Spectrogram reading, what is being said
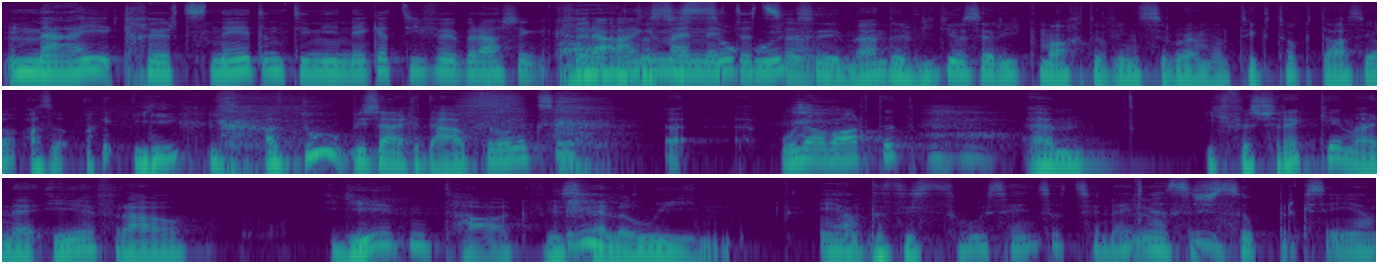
Nein, gehört es nicht. Und deine negativen Überraschungen gehören Ah, allgemein das ist so nicht gut dazu. gewesen. Wir haben eine Videoserie gemacht auf Instagram und TikTok das Jahr. Also ich. Also du bist eigentlich in der Hauptrolle gewesen. Äh, unerwartet. Ähm, ich verschrecke meine Ehefrau jeden Tag bis Halloween. Ja. Und das ist so sensationell. Das war super, gewesen, ja.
